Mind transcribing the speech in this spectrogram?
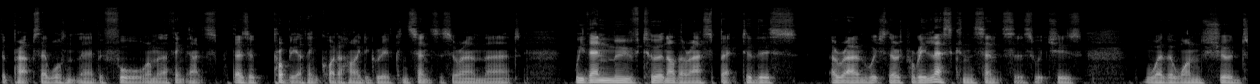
that perhaps there wasn't there before. I mean, I think that's there's a probably I think quite a high degree of consensus around that. We then move to another aspect to this around which there is probably less consensus, which is whether one should,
